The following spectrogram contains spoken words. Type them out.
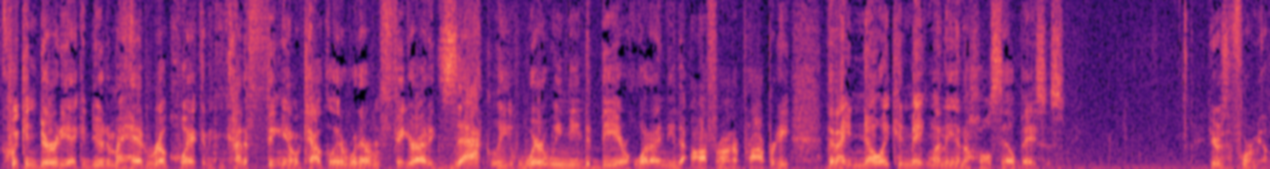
quick and dirty, I can do it in my head real quick, and I can kind of figure, you know, calculate or whatever, and figure out exactly where we need to be or what I need to offer on a property that I know I can make money on a wholesale basis. Here's the formula:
